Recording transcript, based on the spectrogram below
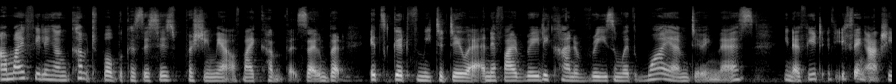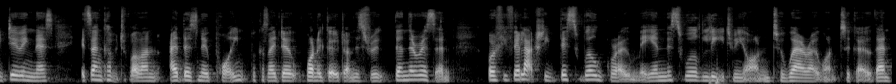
Am I feeling uncomfortable because this is pushing me out of my comfort zone? But it's good for me to do it. And if I really kind of reason with why I'm doing this, you know, if you if you think actually doing this it's uncomfortable and I, there's no point because I don't want to go down this route, then there isn't. Or if you feel actually this will grow me and this will lead me on to where I want to go, then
